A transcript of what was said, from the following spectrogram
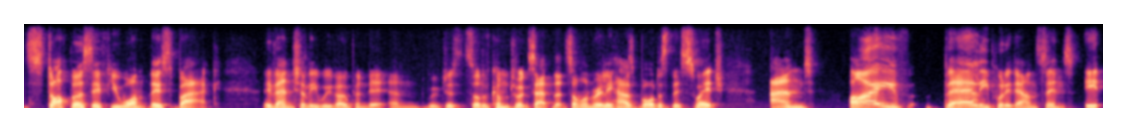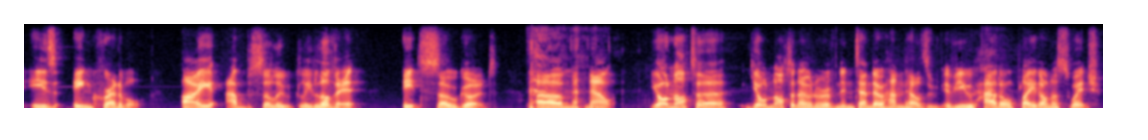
stop us if you want this back, eventually we've opened it and we've just sort of come to accept that someone really has bought us this Switch. And I've barely put it down since. It is incredible. I absolutely love it. It's so good. Um, now, you're not a you're not an owner of Nintendo handhelds. Have you had or played on a Switch?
